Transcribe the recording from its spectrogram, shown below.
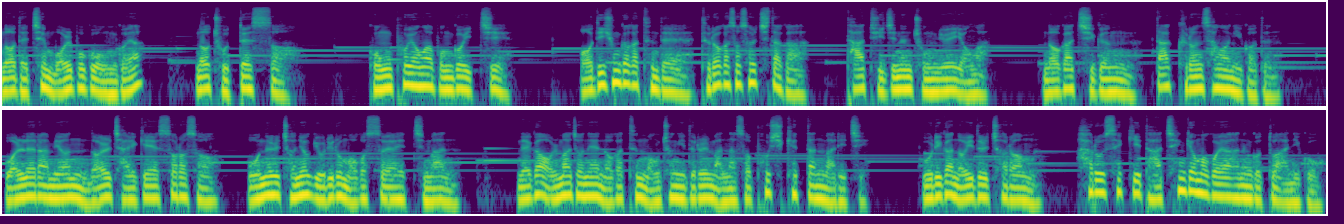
너 대체 뭘 보고 온 거야? 너 좆됐어. 공포 영화 본 거 있지? 어디 흉가 같은데 들어가서 설치다가 다 뒤지는 종류의 영화. 너가 지금 딱 그런 상황이거든. 원래라면 널 잘게 썰어서 오늘 저녁 요리로 먹었어야 했지만 내가 얼마 전에 너 같은 멍청이들을 만나서 포식했단 말이지. 우리가 너희들처럼 하루 세 끼 다 챙겨 먹어야 하는 것도 아니고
